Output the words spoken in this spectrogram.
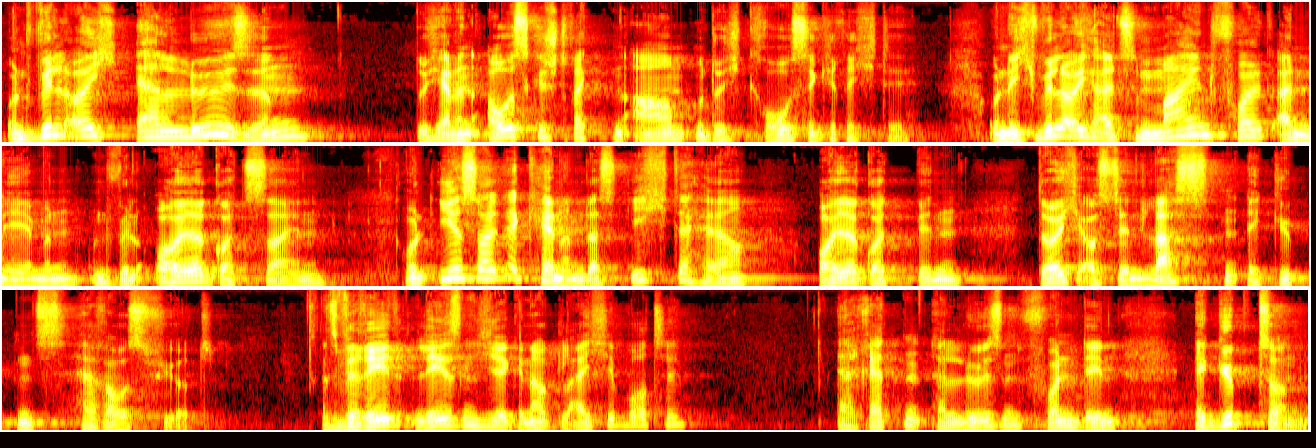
und will euch erlösen durch einen ausgestreckten Arm und durch große Gerichte. Und ich will euch als mein Volk annehmen und will euer Gott sein. Und ihr sollt erkennen, dass ich der Herr, euer Gott bin, der euch aus den Lasten Ägyptens herausführt. Also wir lesen hier genau gleiche Worte. Erretten, erlösen von den Ägyptern.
